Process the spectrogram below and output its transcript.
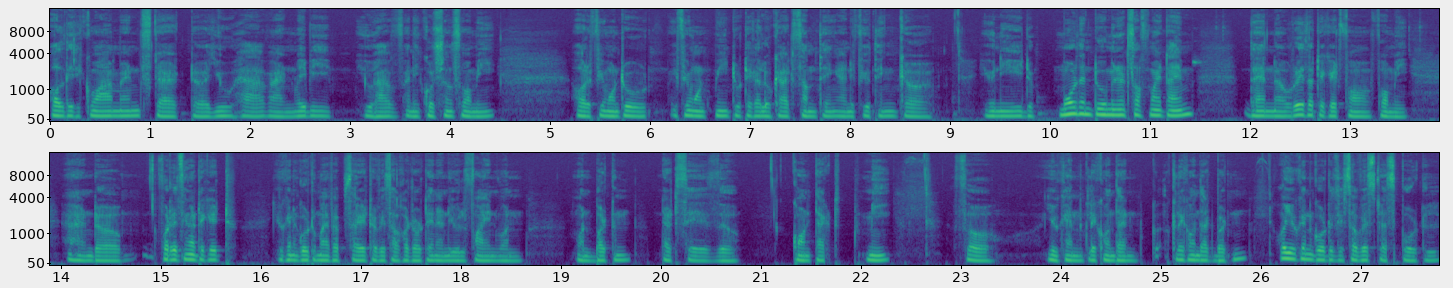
all the requirements that uh, you have, and maybe you have any questions for me, or if you want to if you want me to take a look at something, and if you think uh, you need more than two minutes of my time then uh, raise a ticket for, for me. And uh, for raising a ticket, you can go to my website ravisagar.in and you will find one one button that says uh, contact me. So you can click on that click on that button, or you can go to the service desk portal.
